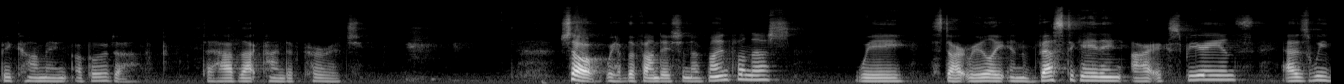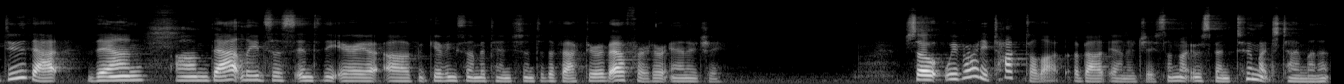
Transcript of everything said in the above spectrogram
becoming a Buddha, to have that kind of courage. So we have the foundation of mindfulness. We start really investigating our experience. As we do that, then um, that leads us into the area of giving some attention to the factor of effort or energy. So we've already talked a lot about energy, so I'm not going to spend too much time on it.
